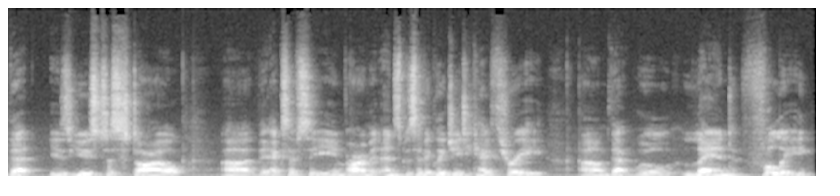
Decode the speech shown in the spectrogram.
that is used to style uh, the XFCE environment, and specifically GTK3, um, that will land fully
